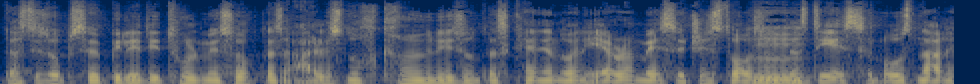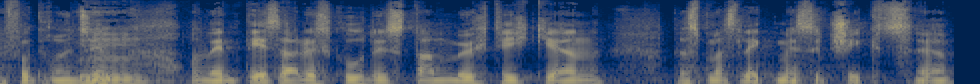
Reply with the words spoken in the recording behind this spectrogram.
dass das Observability-Tool mir sagt, dass alles noch grün ist und dass keine neuen Error-Messages da sind, mhm. dass die SLOs nach wie vor grün sind. Mhm. Und wenn das alles gut ist, dann möchte ich gern, dass man Slack-Message schickt. Ja.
